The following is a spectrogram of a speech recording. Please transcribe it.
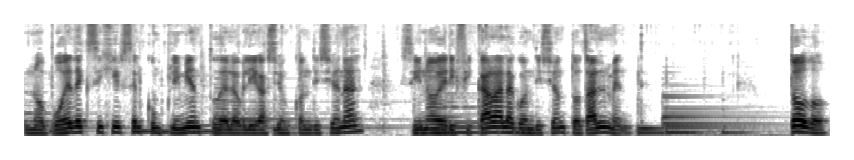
no puede exigirse el cumplimiento de la obligación condicional sino verificada la condición totalmente. Todo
